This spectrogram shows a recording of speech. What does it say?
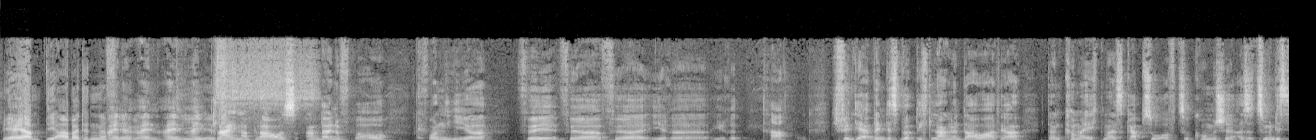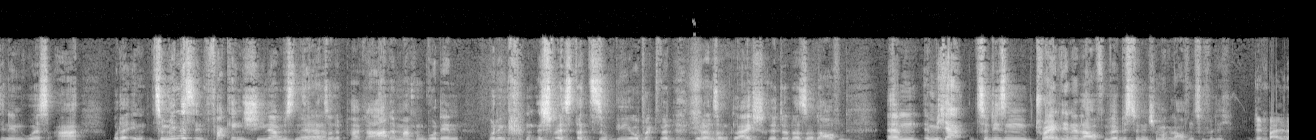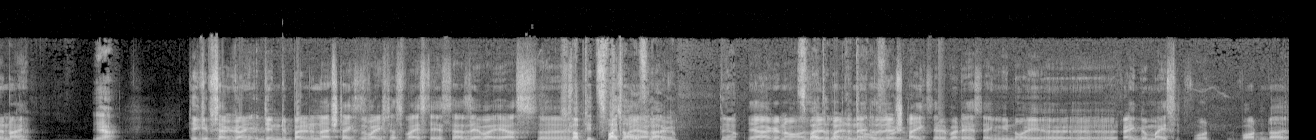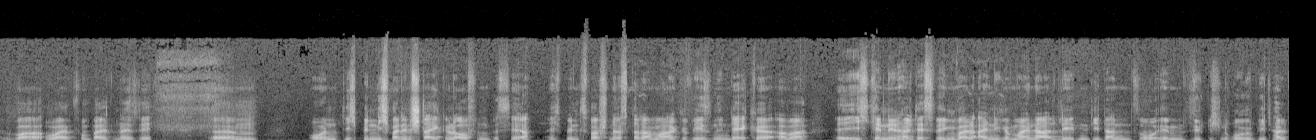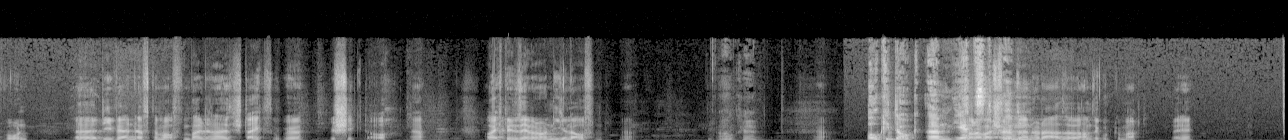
Ja, ja, die arbeitet in der Eine, Pflege. ein ein, Die ein kleiner Applaus an deine Frau von hier für, für, für ihre, ihre Taten. Ich finde ja, wenn das wirklich lange dauert, ja, dann kann man echt mal, es gab so oft so komische, also zumindest in den USA oder in, zumindest in fucking China müssen sie Ja. dann so eine Parade machen, wo den, wo den Krankenschwestern zugejubelt wird, die dann so einen Gleichschritt oder so laufen. Ähm, Micha, zu diesem Trail, den er laufen will, bist du den schon mal gelaufen zufällig? Den Baldenei? Ja. Den gibt's ja gar nicht. Den, den Baldenei Steig, soweit ich das weiß, der ist ja selber erst. Äh, Ich glaube, die zweite zwei Jahre Auflage. alt. Ja. Ja, genau. Also Zweite der, dritte also der. Steig selber, der ist ja irgendwie neu äh, äh, reingemeißelt wor- worden da über, oberhalb vom Baldener See. Ähm, und ich bin nicht mal den Steig gelaufen bisher. Ich bin zwar schon öfter da mal gewesen in der Ecke, aber äh, ich kenne den halt deswegen, weil einige meiner Athleten, die dann so im südlichen Ruhrgebiet halt wohnen, äh, die werden öfter mal auf den Baldener Steig so ge geschickt auch. Ja. Aber ich bin selber noch nie gelaufen. Ja. Okay. Ja. Okidok. Ähm, jetzt, Soll aber schön ähm, sein, oder? Also haben sie gut gemacht. Nee.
